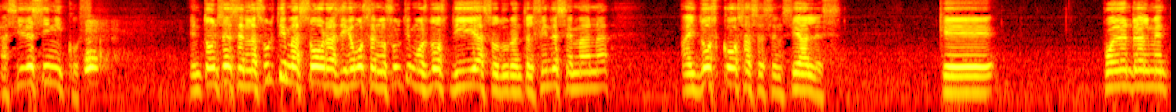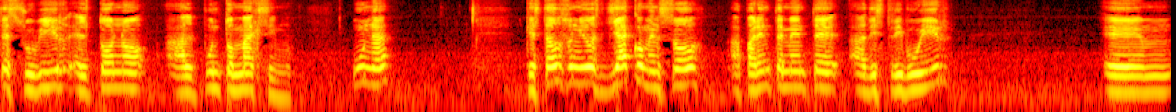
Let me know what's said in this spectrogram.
así de cínicos. Entonces, en las últimas horas, digamos en los últimos dos días o durante el fin de semana, hay dos cosas esenciales que pueden realmente subir el tono al punto máximo. Una, que Estados Unidos ya comenzó aparentemente a distribuir em,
